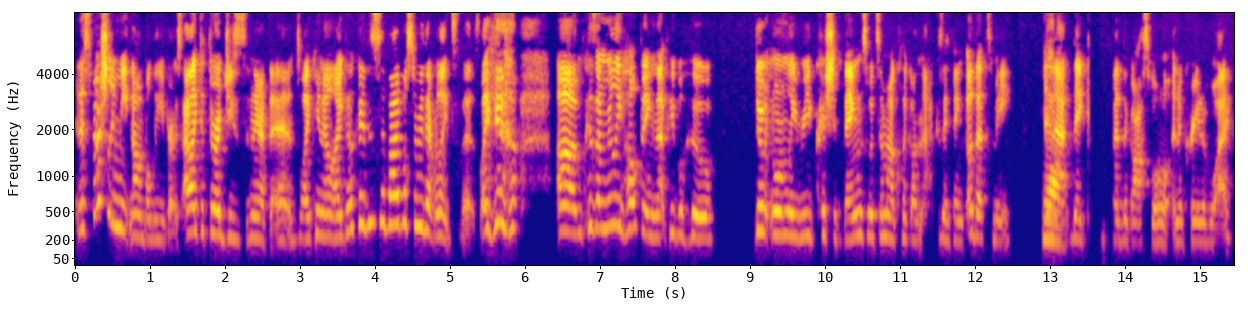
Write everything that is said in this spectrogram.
and especially meet non believers. I like to throw Jesus in there at the end. Like, you know, like, okay, this is a Bible story that relates to this. Like, you know, because um, I'm really hoping that people who don't normally read Christian things would somehow click on that because they think, oh, that's me. Yeah. And that they can the gospel in a creative way.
